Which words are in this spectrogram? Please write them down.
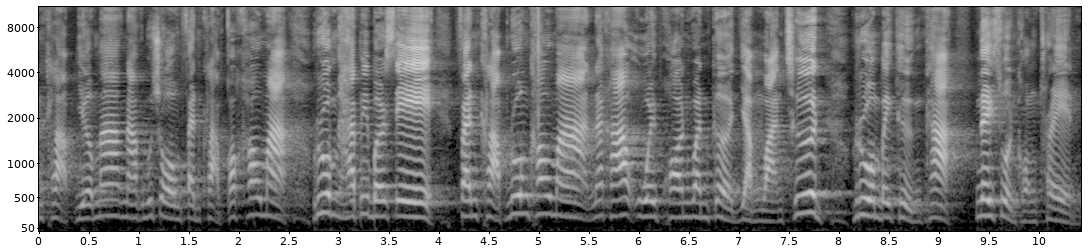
นคลับเยอะมากนะคุณผู้ชม แฟนคลับก็เข้ามาร่วมแฮปปี้เบิร์ a เดย์แฟนคลับร่วมเข้ามานะคะ อวยพรวันเกิดอย่างหวานชื่น รวมไปถึงค่ะ ในส่วนของเทรนด์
